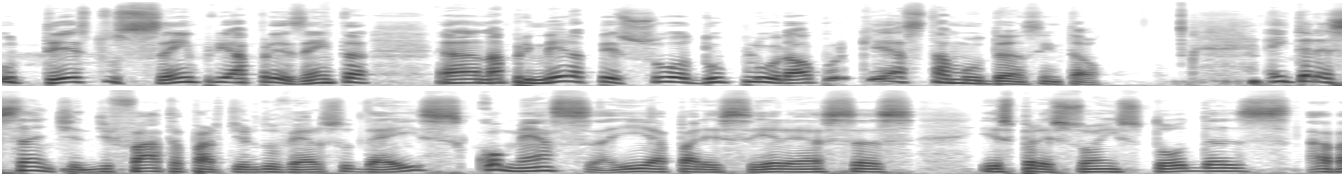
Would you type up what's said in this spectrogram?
o texto sempre apresenta ah, na primeira pessoa do plural. Por que esta mudança, então? É interessante, de fato, a partir do verso 10, começa aí a aparecer essas expressões todas a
